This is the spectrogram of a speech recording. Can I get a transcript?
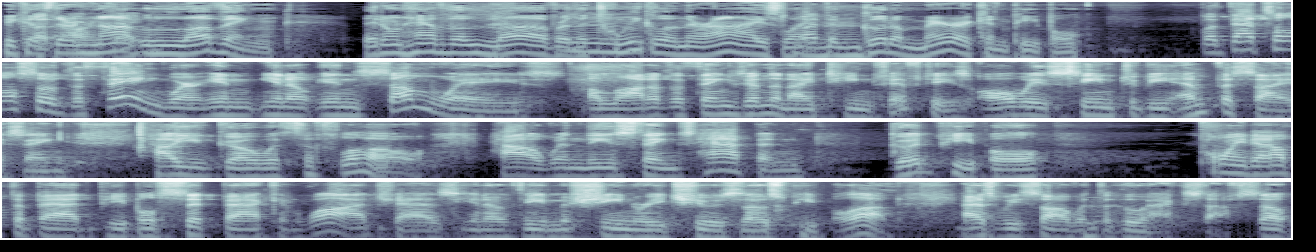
because But they're not they? loving. They don't have the love or the mm. twinkle in their eyes like the good American people. But that's also the thing where in you know in some ways a lot of the things in the 1950s always seem to be emphasizing how you go with the flow. How when these things happen, good people point out the bad people, sit back and watch as you know the machinery chews those people up, as we saw with the mm-hmm. HUAC stuff. So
